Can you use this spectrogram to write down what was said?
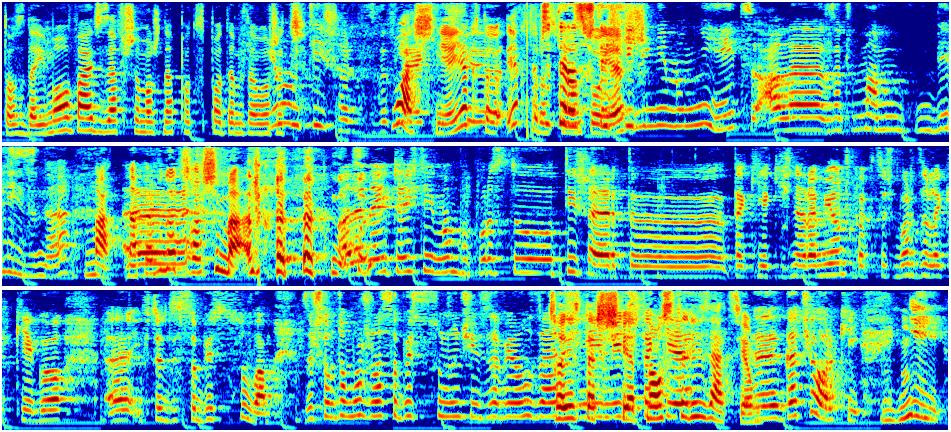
to zdejmować. Zawsze można pod spodem Ja założyć mam t-shirt zwykły Właśnie, jakiś, jak to- e, jak to znaczy teraz w tej chwili nie mam nic, ale znaczy mam bieliznę. Ma, na E, pewno coś ma. Ale najczęściej mam po prostu t-shirt, e, taki jakiś na ramionczkach, coś bardzo lekkiego e, i wtedy sobie zsuwam. Zresztą to można sobie zsunąć i zawiązać. Co jest też świetną takie, stylizacją. Mhm. e, Gaciorki. I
